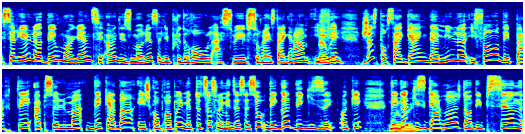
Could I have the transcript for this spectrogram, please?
sérieux là, Dave Morgan, c'est un des humoristes les plus drôles à suivre sur Instagram. Il ben fait juste pour sa gang d'amis là, ils font des parties absolument décadents et je comprends pas, ils mettent tout ça sur les médias sociaux, des gars déguisés, OK? Des gars qui se garochent dans des piscines,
